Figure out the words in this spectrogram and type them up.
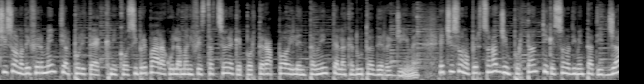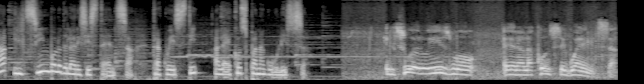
Ci sono dei fermenti al Politecnico, si prepara quella manifestazione che porterà poi lentamente alla caduta del regime e ci sono personaggi importanti che sono diventati già il simbolo della resistenza, tra questi Alekos Panagoulis. Il suo eroismo era la conseguenza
